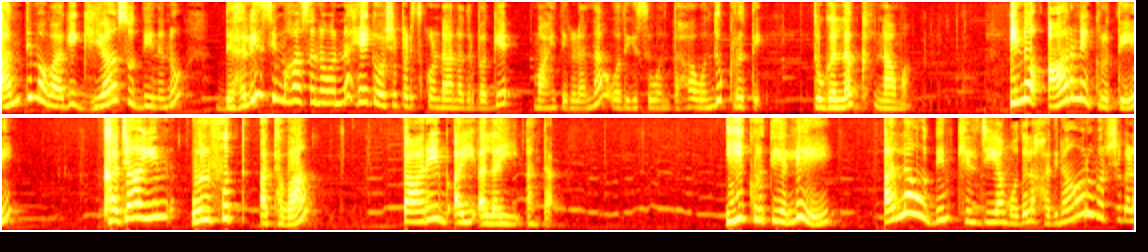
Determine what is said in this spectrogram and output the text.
ಅಂತಿಮವಾಗಿ ಘಿಯಾಸುದ್ದೀನನು ದೆಹಲಿ ಸಿಂಹಾಸನವನ್ನು ಹೇಗೆ ವಶಪಡಿಸಿಕೊಂಡ ಅನ್ನೋದ್ರ ಬಗ್ಗೆ ಮಾಹಿತಿಗಳನ್ನು ಒದಗಿಸುವಂತಹ ಒಂದು ಕೃತಿ ತುಗಲಕ್ ನಾಮ. ಇನ್ನು ಆರನೇ ಕೃತಿ, ಖಜಾಯಿನ್ ಉಲ್ಫುತ್ ಅಥವಾ ತಾರೀಬ್ ಐ ಅಲೈ ಅಂತ. ಈ ಕೃತಿಯಲ್ಲಿ ಅಲ್ಲಾವುದ್ದೀನ್ ಖಿಲ್ಜಿಯ ಮೊದಲ ಹದಿನಾರು ವರ್ಷಗಳ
